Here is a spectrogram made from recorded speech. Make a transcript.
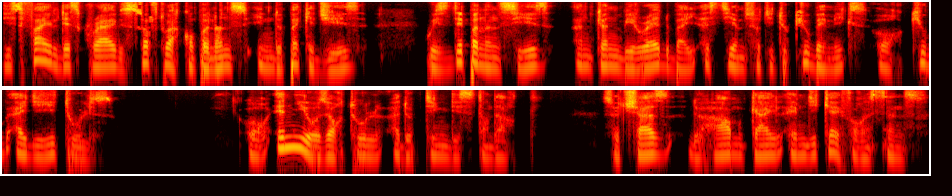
This file describes software components in the packages with dependencies and can be read by STM32CubeMX or CubeIDE tools, or any other tool adopting this standard, such as the ARM Keil MDK, for instance.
